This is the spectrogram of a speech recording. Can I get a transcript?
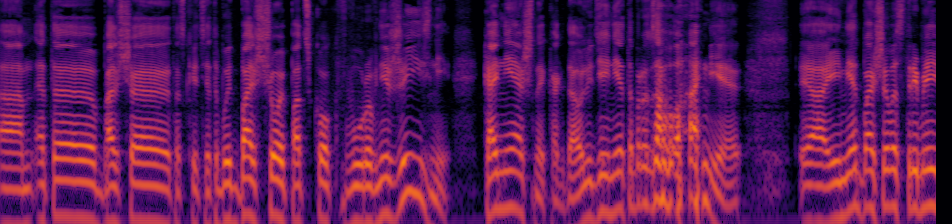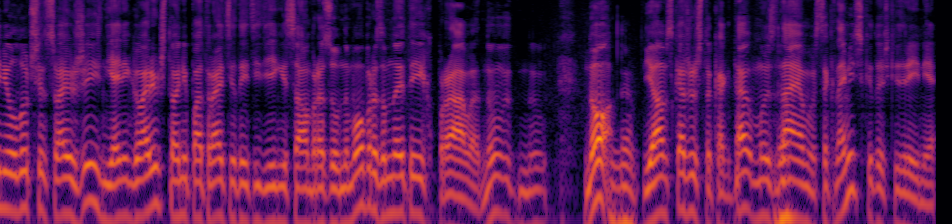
это большая, так сказать, это будет большой подскок в уровне жизни. Конечно, когда у людей нет образования, э, и нет большого стремления улучшить свою жизнь, я не говорю, что они потратят эти деньги самым разумным образом, но это их право. Ну, ну. Но да. я вам скажу, что когда мы знаем да. с экономической точки зрения,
